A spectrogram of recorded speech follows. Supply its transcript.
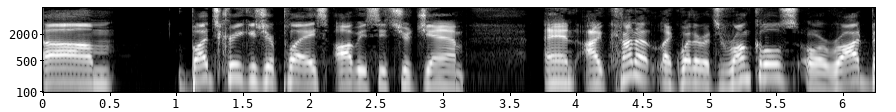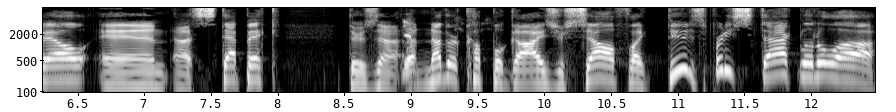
Um, Budds Creek is your place. Obviously, it's your jam. And I kind of like whether it's Runkles or Rod Bell and uh, Stepik. There's uh, Yep. another couple guys yourself. Like, dude, it's pretty stacked little uh,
